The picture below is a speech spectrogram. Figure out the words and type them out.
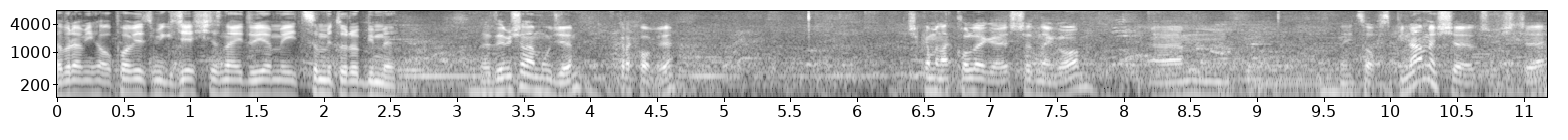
Dobra, Michał, powiedz mi, gdzie się znajdujemy i co my tu robimy. Znajdujemy się na Mudzie w Krakowie. Czekamy na kolegę jeszcze jednego. No i co, wspinamy się oczywiście.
